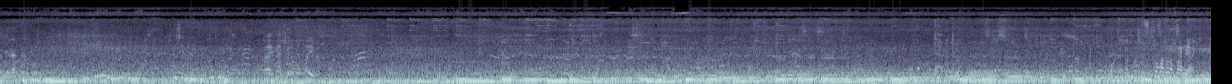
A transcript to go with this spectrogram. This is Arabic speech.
جميل هذا هاي ماشي الأمور طيبه Valeu.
